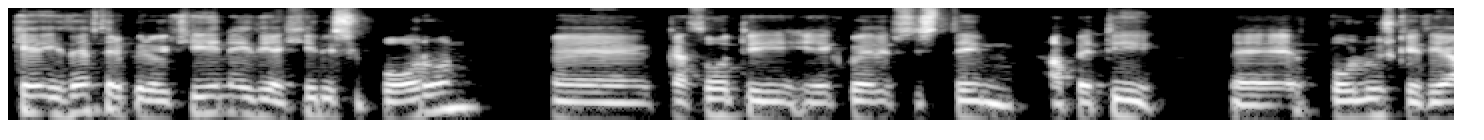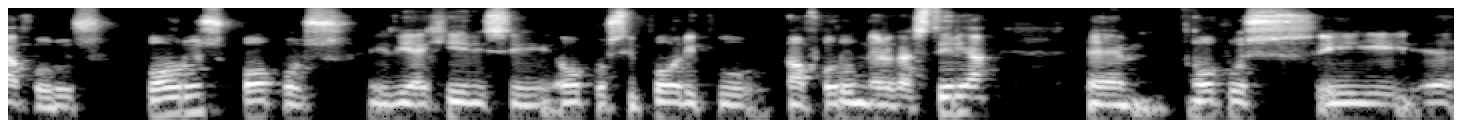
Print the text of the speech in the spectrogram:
και η δεύτερη περιοχή είναι η διαχείριση πόρων ε, καθότι η εκπαίδευση STEM απαιτεί ε, πολλούς και διάφορους πόρους όπως η διαχείριση, όπως οι πόροι που αφορούν εργαστήρια, ε, όπως οι ε,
